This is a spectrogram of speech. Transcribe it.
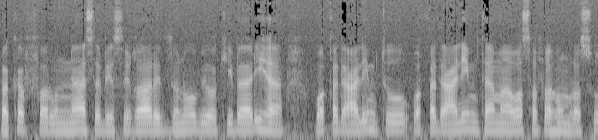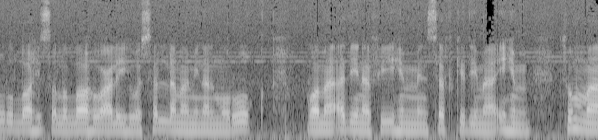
فكفروا الناس بصغار الذنوب وكبارها وقد علمت وقد علمت ما وصفهم رسول الله صلى الله عليه وسلم من المروق وما أذن فيهم من سفك دمائهم ثم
